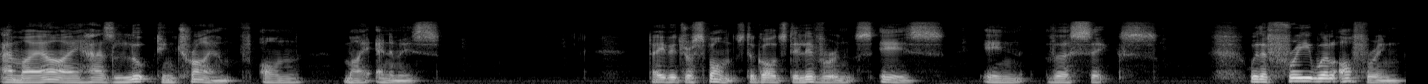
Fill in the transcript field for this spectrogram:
and my eye has looked in triumph on my enemies. David's response to God's deliverance is in verse 6 With a free will offering,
